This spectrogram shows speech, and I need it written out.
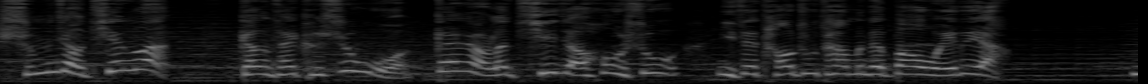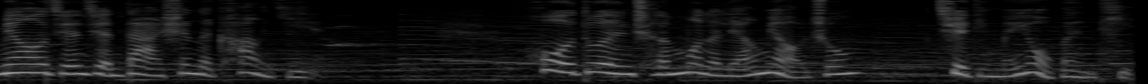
什么叫添乱？刚才可是我干扰了铁脚后书，你才逃出他们的包围的呀！喵卷卷大声的抗议。霍顿沉默了两秒钟，确定没有问题，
